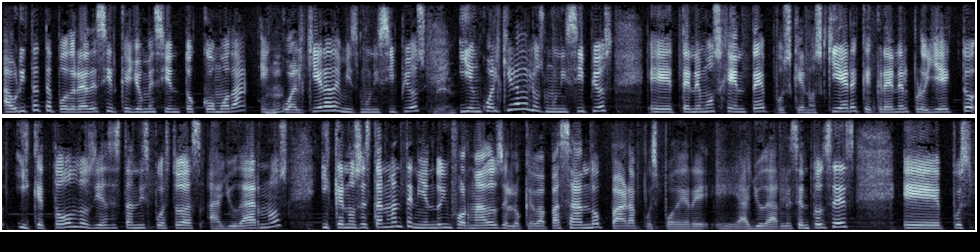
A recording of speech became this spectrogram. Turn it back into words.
ahorita te podría decir que yo me siento cómoda en cualquiera de mis municipios y en cualquiera de los municipios eh, tenemos gente pues que nos quiere, que cree en el proyecto y que todos los días están dispuestos a ayudarnos y que nos están manteniendo informados de lo que va pasando para pues poder eh, eh Entonces, eh, pues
